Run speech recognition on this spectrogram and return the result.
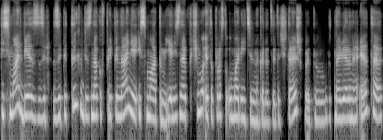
письма без за- запятых, без знаков препинания и с матом. Я не знаю, почему, это просто уморительно, когда ты это читаешь, поэтому, вот, наверное, это...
